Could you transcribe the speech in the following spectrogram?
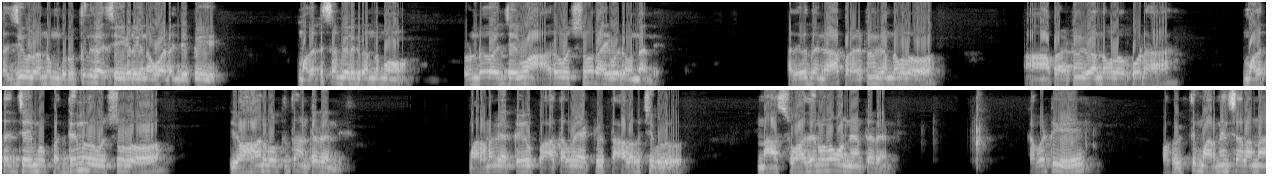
సజీవులను మృతులుగా చేయగలిగిన వాడు అని చెప్పి మొదటి సమయాల గ్రంథము రెండవ అధ్యాయము ఆరో వచనం రాయబడి ఉందండి. అదేవిధంగా ప్రకటన గ్రంథంలో ఆ ప్రకటన గ్రంథంలో కూడా మొదటి అధ్యాయము పద్దెనిమిదో వచనంలో యోహాను భక్తితో అంటాడండి మరణం ఎక్కయు పాతాళం ఎక్కయు తాళపు చెవులు నా స్వాధీనంలో ఉన్నాయి అంటాడండి. కాబట్టి ఒక వ్యక్తి మరణించాలన్నా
